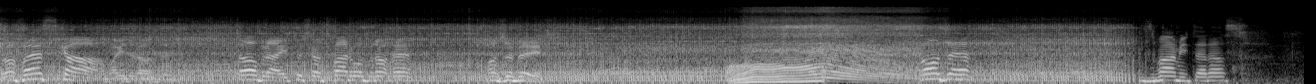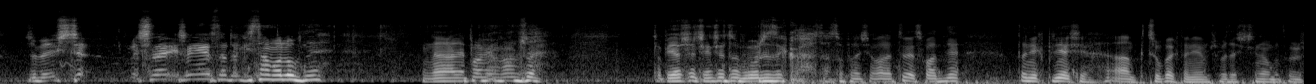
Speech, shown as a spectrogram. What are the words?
Profeska, moi drodzy. Dobra, i tu się otwarło trochę. Może być. Chodzę z wami teraz, żebyście myśleli, że nie jestem taki samolubny. No ale powiem wam, że to pierwsze cięcie to było ryzyko, to co powiedział, ale tu jest ładnie, to niech pnie się. A, czubek to nie wiem, czy będę ścinał, bo to już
